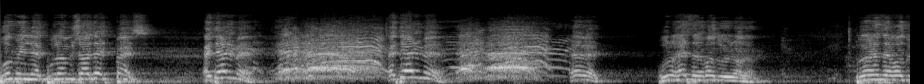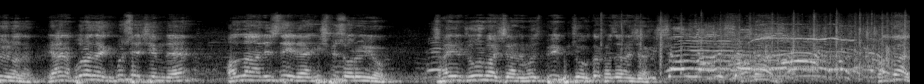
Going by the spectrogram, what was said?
Bu millet buna müsaade etmez. Eder mi? Eder mi? Evet. Bunu her tarafa duyuralım. Bunu her tarafa duyuralım. Yani buradaki bu seçimde Allah'ın izniyle hiçbir sorun yok. Sayın Cumhurbaşkanımız büyük bir çoğunlukla kazanacak. İnşallah inşallah. Fakat, fakat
